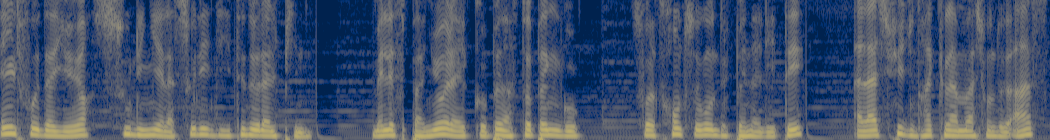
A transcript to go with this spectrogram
Et il faut d'ailleurs souligner la solidité de l'Alpine. Mais l'Espagnol a écopé d'un stop and go, soit 30 secondes de pénalité, à la suite d'une réclamation de Haas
